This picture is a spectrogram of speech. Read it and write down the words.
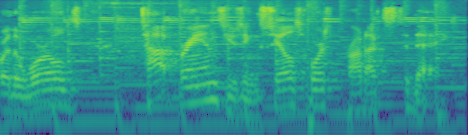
for the world's top brands using Salesforce products today.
